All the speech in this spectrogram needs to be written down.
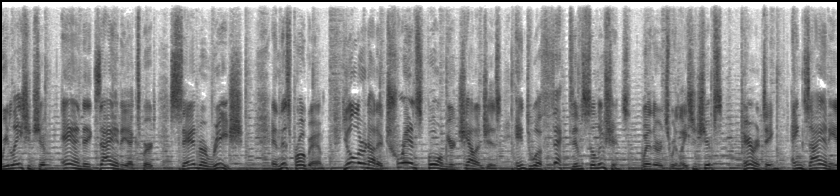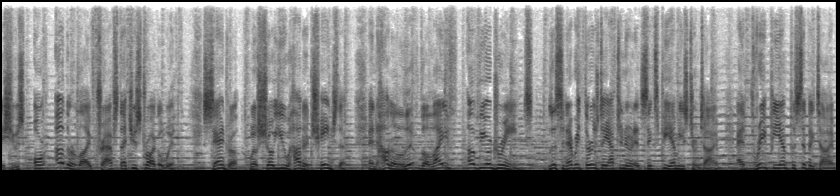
relationship, and anxiety expert Sandra Reisch. In this program, you'll learn how to transform your challenges into effective solutions, whether it's relationships, parenting, anxiety issues, or other life traps that you struggle with. Sandra will show you how to change them and how to live the life of your dreams. Listen every Thursday afternoon at 6 p.m. Eastern Time and 3 p.m. Pacific Time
